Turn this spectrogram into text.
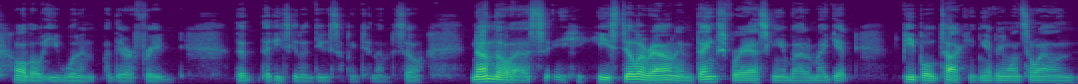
although he wouldn't, but they're afraid that, that he's going to do something to them. So, nonetheless, he, he's still around, and thanks for asking about him. I get people talking every once in a while and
